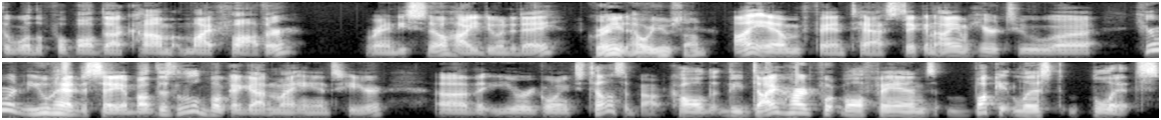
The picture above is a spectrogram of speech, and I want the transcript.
the worldoffootball.com, my father, Randy Snow. How are you doing today? Great. How are you, son? I am fantastic and I am here to uh, hear what you had to say about this little book I got in my hands here. Uh, that you're going to tell us about called The Die Hard Football Fans Bucket List Blitz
